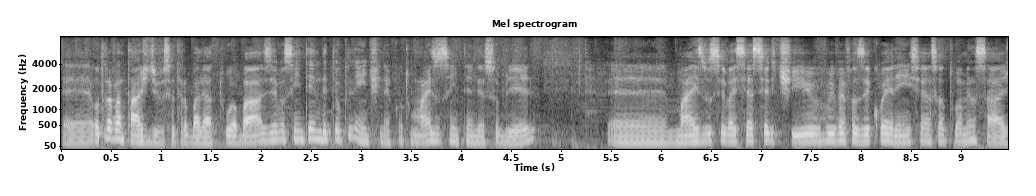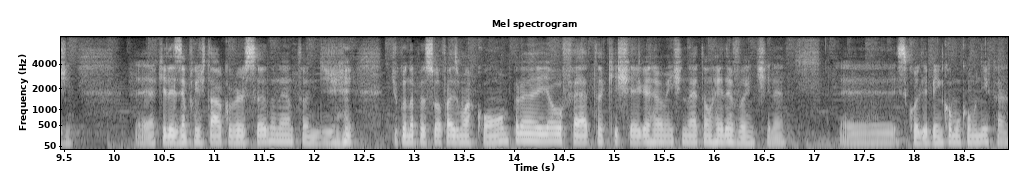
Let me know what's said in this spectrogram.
É, outra vantagem de você trabalhar a tua base é você entender teu cliente, né? Quanto mais você entender sobre ele, é, mais você vai ser assertivo e vai fazer coerência essa tua mensagem. É aquele exemplo que a gente estava conversando, né, Antônio, de, de, quando a pessoa faz uma compra e a oferta que chega realmente não é tão relevante, né? É, escolher bem como comunicar.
